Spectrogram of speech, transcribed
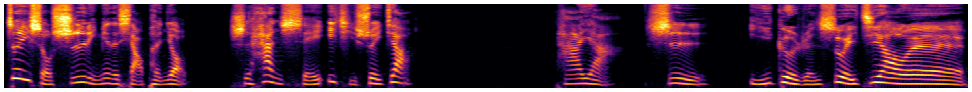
这一首诗里面的小朋友是和谁一起睡觉。他呀是一个人睡觉。诶，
